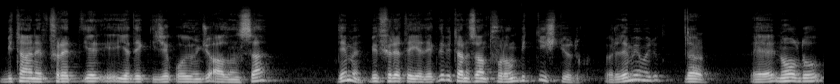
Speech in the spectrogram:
bir tane Fred ye- yedekleyecek oyuncu alınsa değil mi? Bir Fred'e yedekli bir tane santrfor alın bitti iş diyorduk. Öyle demiyor muyduk? Doğru. E ne oldu?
